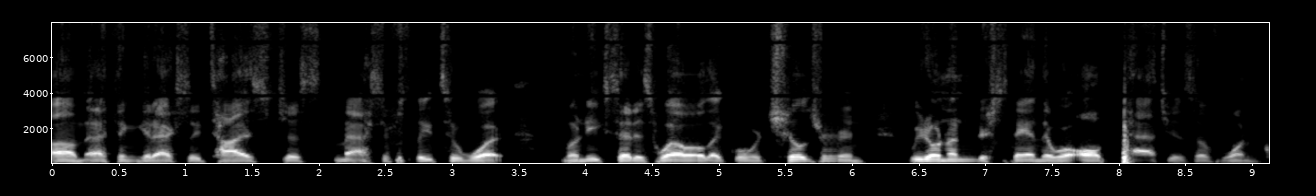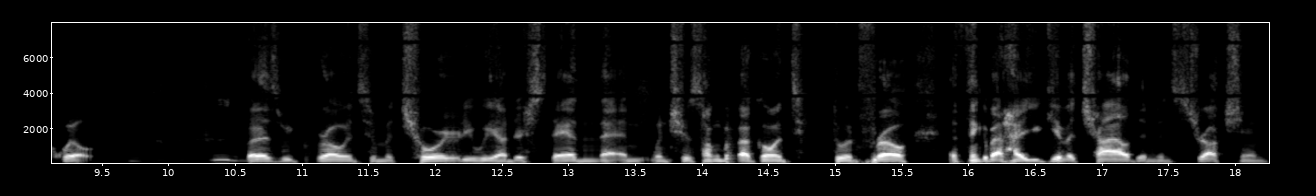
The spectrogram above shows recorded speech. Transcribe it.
Um, and I think it actually ties just massively to what Monique said as well. Like when we're children, we don't understand that we're all patches of one quilt. Mm-hmm. But as we grow into maturity, we understand that. And when she was talking about going to, to and fro, I think about how you give a child an instruction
